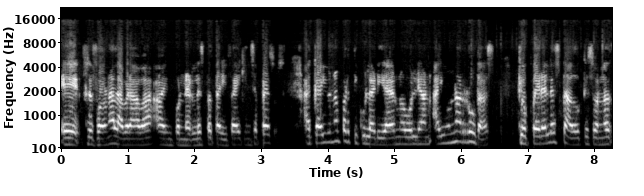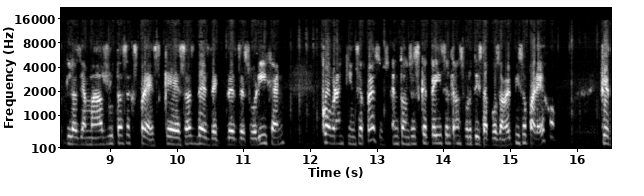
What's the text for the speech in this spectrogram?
eh, se fueron a la brava a imponerle esta tarifa de 15 pesos. Acá hay una particularidad en Nuevo León, hay unas rutas que opera el Estado, que son las, las llamadas rutas express, que esas desde, desde su origen cobran 15 pesos. Entonces, ¿qué te dice el transportista? Pues dame piso parejo que,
